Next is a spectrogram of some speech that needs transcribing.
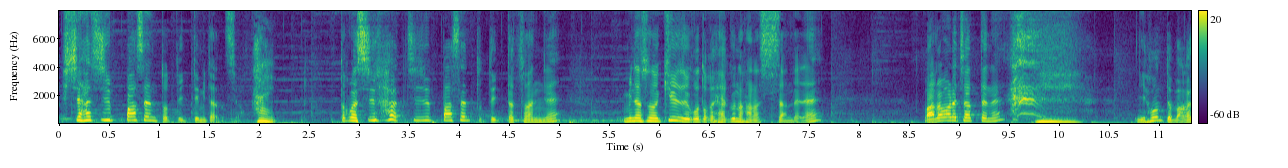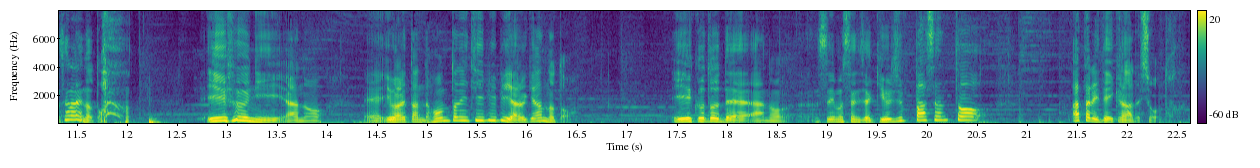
780%って言ってみたんですよ、はい、ところが780%って言った途端にねみんなその95とか100の話したんでね笑われちゃってね 日本ってバカじゃないのというふうにあの、えー、言われたんで本当に TPP やる気あるのということであのすいませんじゃあ90%あたりでいかがでしょうと。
